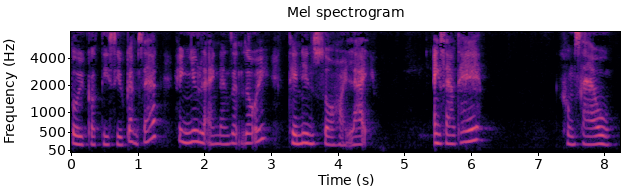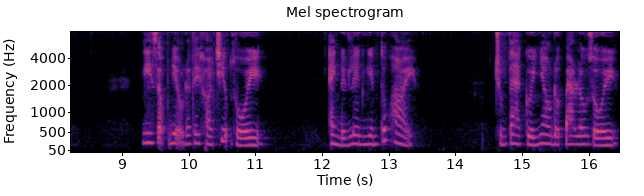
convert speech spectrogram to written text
Tôi có tí xíu cảm giác hình như là anh đang giận dỗi, thế nên dò hỏi lại. Anh sao thế? Không sao. Nghe giọng điệu đã thấy khó chịu rồi. Anh đứng lên nghiêm túc hỏi. Chúng ta cưới nhau được bao lâu rồi?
